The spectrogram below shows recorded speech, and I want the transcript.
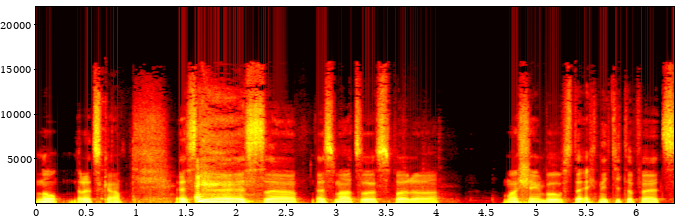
Nu, redz kā. Es, tie- es, eh, es mācos par mašīnu būvs tehniķi, tāpēc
